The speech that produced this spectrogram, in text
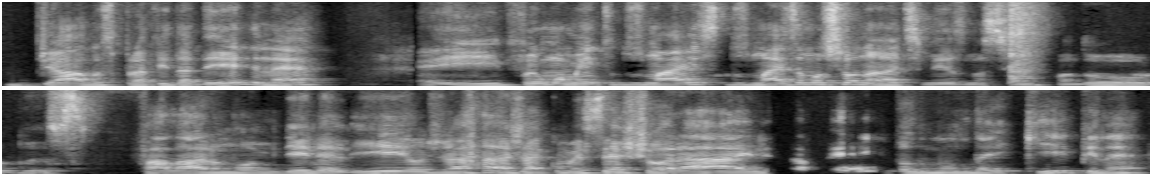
de águas para a vida dele, né? E foi um momento dos mais dos mais emocionantes mesmo, assim. Quando falaram o nome dele ali, eu já já comecei a chorar. Ele também, todo mundo da equipe, né?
